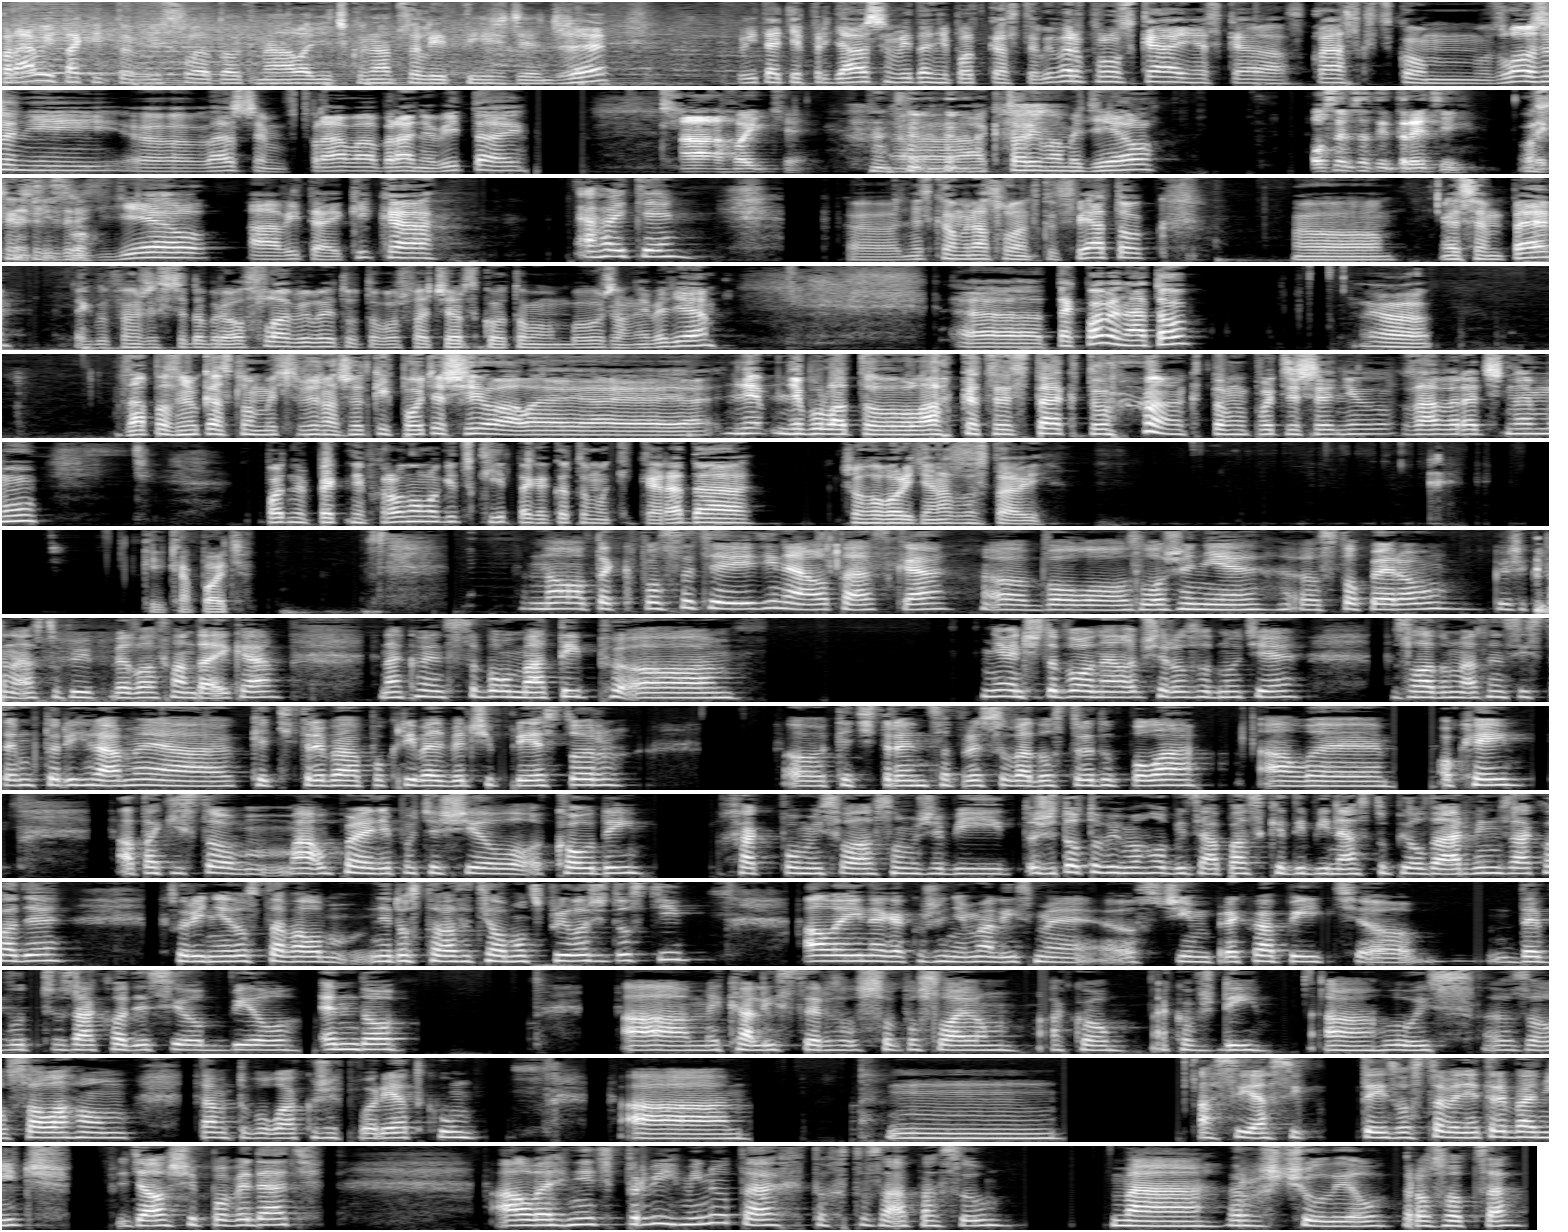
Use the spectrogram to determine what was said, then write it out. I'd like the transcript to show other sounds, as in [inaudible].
spraviť takýto výsledok na ladičku na celý týždeň, že? Vítajte pri ďalšom vydaní podcastu Liverpool Sky, dneska v klasickom zložení. Uh, začnem správa. Braňo, vítaj. Ahojte. Uh, a ktorý máme diel? 83. 83. diel. A vítaj Kika. Ahojte. Uh, dneska máme na Slovensku sviatok. Uh, SMP. Tak dúfam, že ste dobre oslavili. Tuto vo Švačiarsku o tom bohužiaľ nevedia. Uh, tak poďme na to. Uh, zápas Newcastle myslím, že nás všetkých potešil, ale ne, nebola to ľahká cesta k, to, [laughs] k tomu potešeniu záverečnému. Poďme pekne chronologicky, tak ako tomu Kika rada. Čo hovoríte na zostavy? Kika, poď. No, tak v podstate jediná otázka uh, bolo zloženie stoperov, že kto nastupí vedľa Fandajka. Nakoniec to bol Matip. Neviem, či to bolo najlepšie rozhodnutie vzhľadom na ten systém, ktorý hráme a keď treba pokrývať väčší priestor, keď trend sa presúva do stredu pola, ale OK. A takisto ma úplne nepotešil Cody. Chak pomyslela som, že, by, že toto by mohol byť zápas, kedy by nastúpil Darwin v základe, ktorý nedostával, nedostáva zatiaľ moc príležitostí. Ale inak akože nemali sme s čím prekvapiť. Debut v základe si odbil Endo, a McAllister so Soposlajom ako, ako vždy a Luis so Salahom. Tam to bolo akože v poriadku. A mm, asi, asi tej zostave netreba nič ďalšie povedať. Ale hneď v prvých minútach tohto zápasu ma rozčulil rozhodca.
